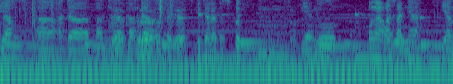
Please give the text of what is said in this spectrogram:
yang uh, ada tanda-tanda atau gitu ya. gejala tersebut mhm. yaitu pengawasannya yang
